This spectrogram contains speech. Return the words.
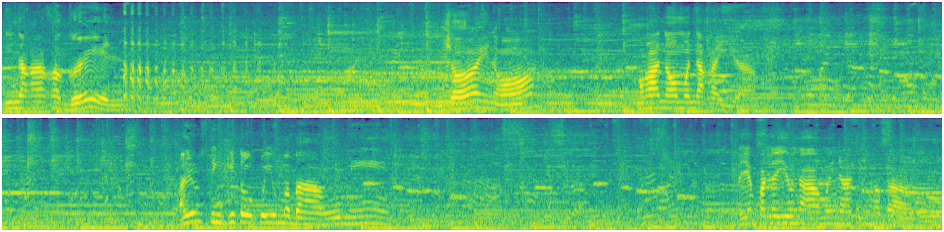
Hindi nakaka-girl. Join, oh. Mukha mo na kaya. Ay, yung stinky tofu yung mabaho, mi. Ayan pala yung naamoy nating mabaho.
